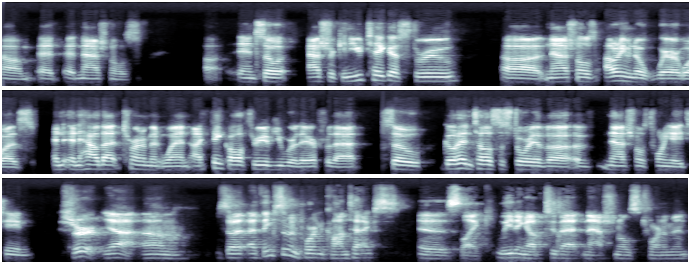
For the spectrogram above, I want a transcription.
um, at at nationals. Uh, and so, Asher, can you take us through uh, nationals? I don't even know where it was and and how that tournament went. I think all three of you were there for that. So go ahead and tell us the story of uh, of nationals 2018. Sure. Yeah. Um, so I think some important context is like leading up to that nationals tournament.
